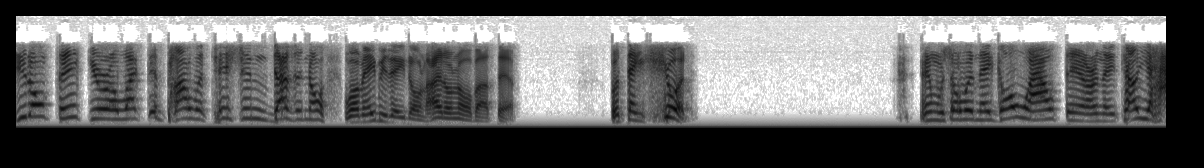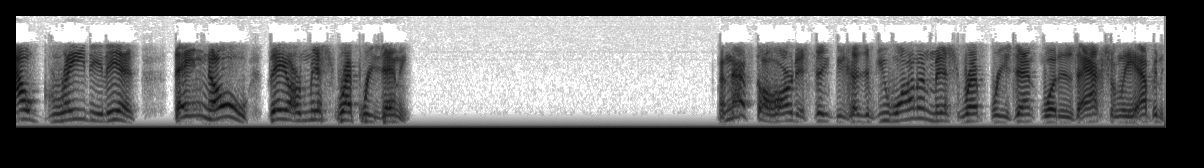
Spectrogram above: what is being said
You don't think your elected politician doesn't know? Well, maybe they don't. I don't know about them. But they should. And so when they go out there and they tell you how great it is, they know they are misrepresenting. And that's the hardest thing because if you want to misrepresent what is actually happening,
